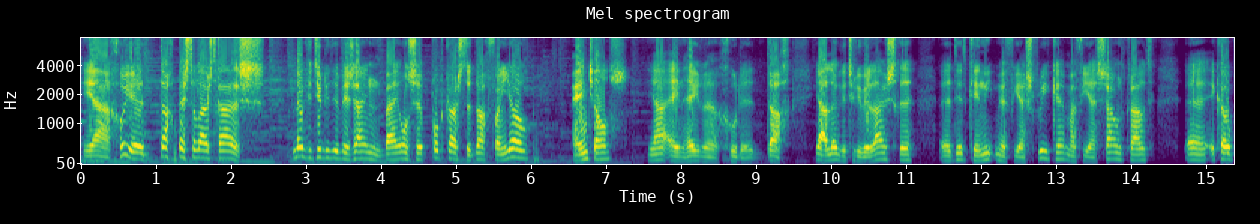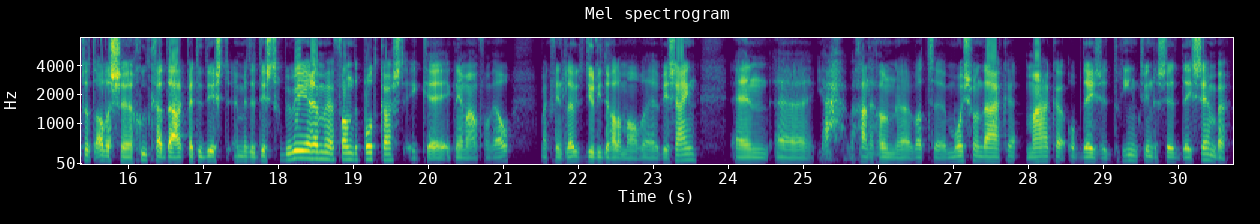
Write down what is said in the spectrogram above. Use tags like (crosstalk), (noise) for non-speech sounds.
Ja, goeiedag beste luisteraars. Leuk dat jullie er weer zijn bij onze podcast De Dag van Jo. En Charles. Ja, een hele goede dag. Ja, leuk dat jullie weer luisteren. Eh, dit keer niet meer via Spreaker, maar via Soundcloud. Eh, ik hoop dat alles eh, goed gaat dadelijk met, de dist met het distribueren van de podcast. Ik, ik neem aan van wel. Maar ik vind het leuk dat jullie er allemaal weer zijn. En ja, we gaan er gewoon wat moois van maken op deze 23 december.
